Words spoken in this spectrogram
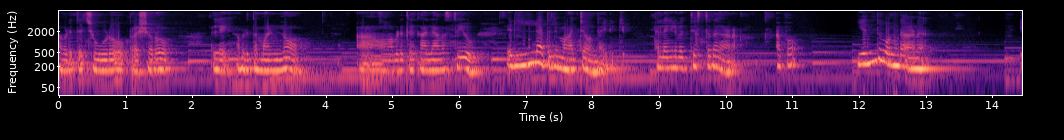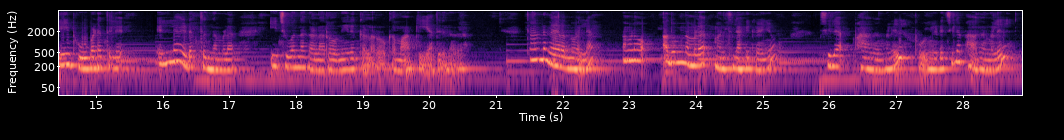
അവിടുത്തെ ചൂടോ പ്രഷറോ അല്ലേ? അവിടുത്തെ മണ്ണോ അവിടുത്തെ കാലാവസ്ഥയോ എല്ലാത്തിലും മാറ്റം ഉണ്ടായിരിക്കും. അല്ലെങ്കിൽ വ്യത്യസ്തത കാണാം. അപ്പോൾ എന്തുകൊണ്ടാണ് ഈ ഭൂപടത്തിൽ എല്ലായിടത്തും നമ്മൾ ഈ ചുവന്ന കളറോ നീല കളറോ ഒക്കെ മാർക്ക് ചെയ്യാതിരുന്നത്? കാരണം വേറൊന്നുമല്ല. നമ്മൾ അതും നമ്മൾ മനസ്സിലാക്കി കഴിഞ്ഞു. ചില ഭാഗങ്ങളിൽ ഭൂമിയുടെ ചില ഭാഗങ്ങളിൽ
